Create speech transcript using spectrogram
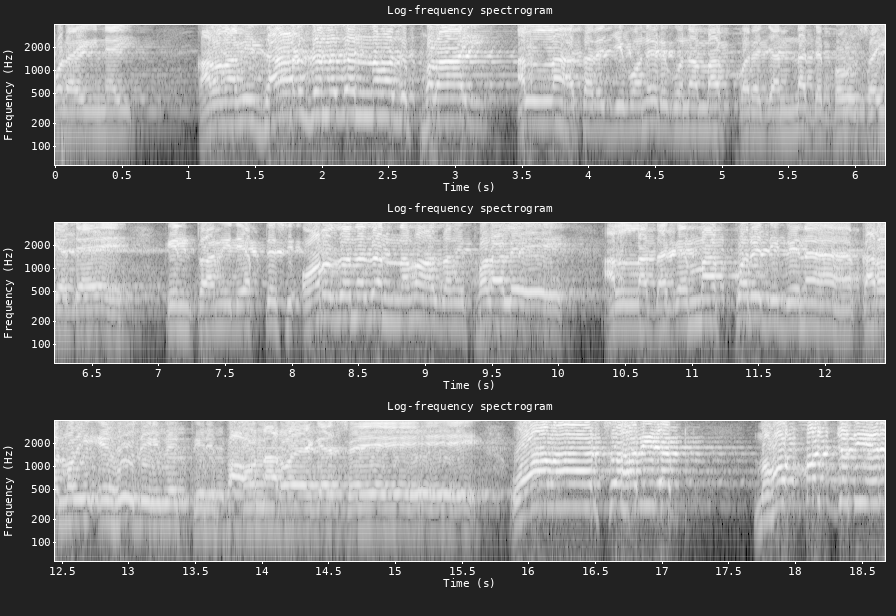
পড়াই নাই। কারণ আমি যার জানাজান নামাজ পড়াই, আল্লাহ তার জীবনের গুণা মাফ করে জান্নাতে পৌঁছাইয়া দেয়। কিন্তু আমি দেখতেছি, ওর জানাজান নামাজ আমি পড়ালে আল্লাহ তাকে মাফ করে দিবে না, কারণ ওই এহুদি ব্যক্তির পাওনা রয়ে গেছে। ও আমার সাহাবীরা, মোহব্বত যদি এর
